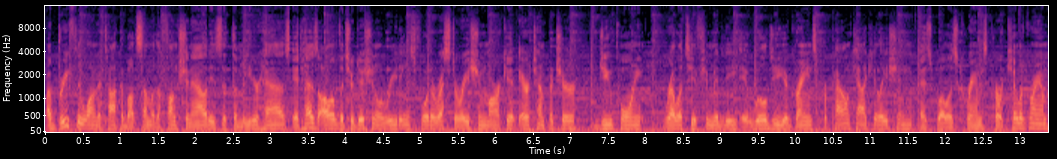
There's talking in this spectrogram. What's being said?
I briefly wanted to talk about some of the functionalities that the meter has. It has all of the traditional readings for the restoration market, air temperature, dew point, relative humidity. It will do your grains per pound calculation as well as grams per kilogram.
